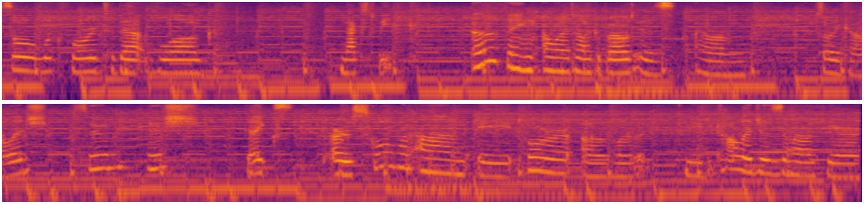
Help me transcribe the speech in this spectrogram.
So look forward to that vlog next week. Another thing I want to talk about is um, starting college soon-ish. Yikes. Our school went on a tour of one of the community colleges around here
